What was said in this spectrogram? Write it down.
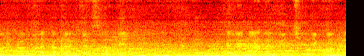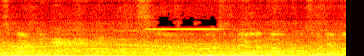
మనకు మనకందరికి తెలిసిందే. తెలంగాణ ఇచ్చింది కాంగ్రెస్ పార్టీ. మా సోనియా మా సోనియా మా సోనియమ్మ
